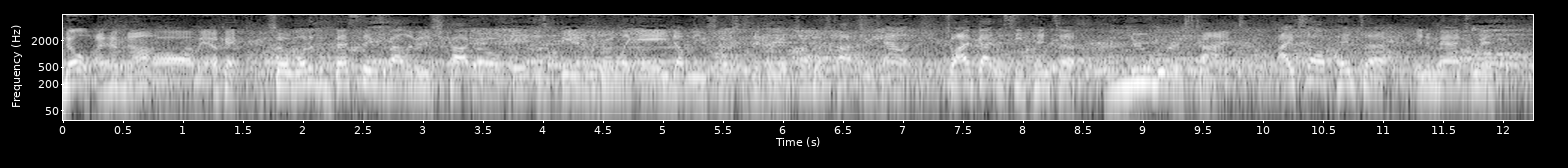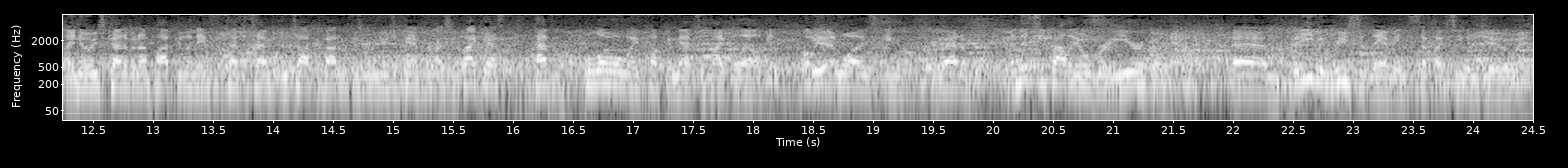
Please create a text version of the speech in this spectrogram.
No, I have not. Oh man, okay. So one of the best things about living in Chicago is, is being able to go to like AAW shows because they bring in so much top tier talent. So I've gotten to see Penta numerous times. I saw Penta in a match with, I know he's kind of an unpopular name from time to time, but we talk about him because we're a New Japan Pro Wrestling podcast, have a blowaway fucking match with Michael Elgin. Oh, it yeah. was incredible. And this is probably over a year ago now. Um, but even recently, I mean, stuff I've seen him do, and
